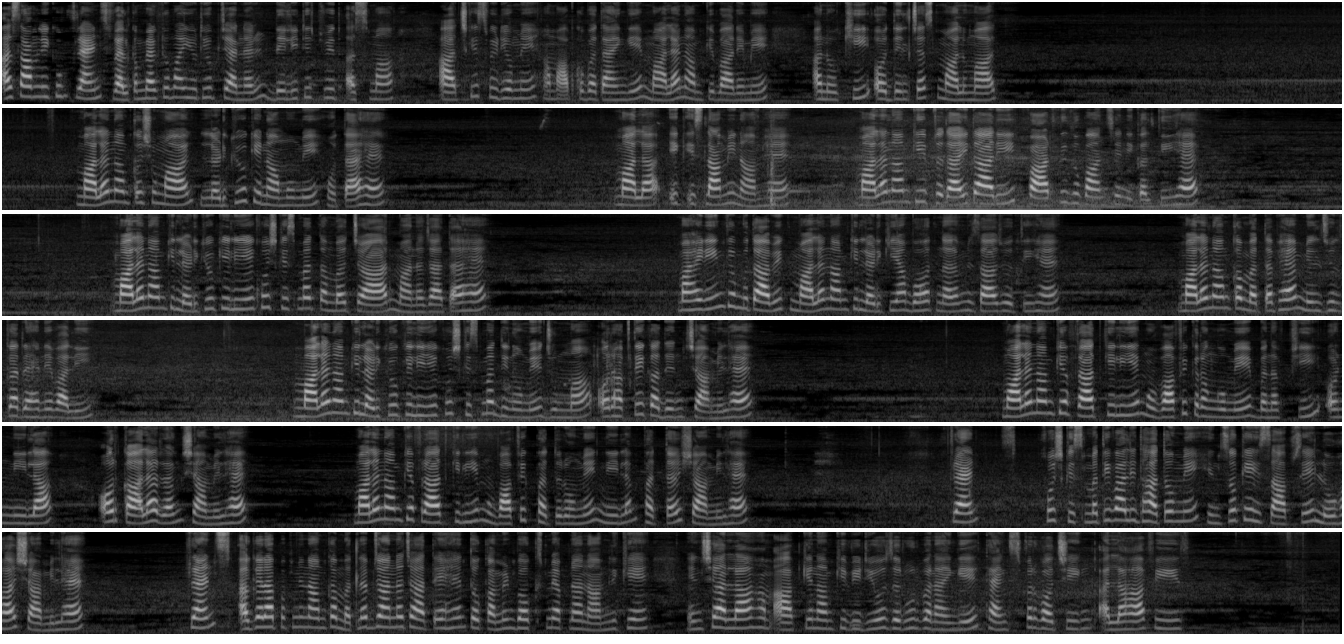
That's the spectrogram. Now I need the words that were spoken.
अस्सलाम वालेकुम friends, welcome back to my YouTube channel daily tips with Asma. आज के इस वीडियो में हम आपको बताएँगे माला नाम के बारे में अनोखी और दिलचस्प मालूम माला नाम का शुमार लड़कियों के नामों में होता है। माला एक इस्लामी नाम है। माला नाम की इब्तदाई तारीख फ़ारसी ज़ुबान से निकलती है। माला नाम की लड़कियों के लिए खुशकिस्मत नंबर चार माना जाता है। माहरीन के मुताबिक माला नाम की लड़कियाँ बहुत नरम मिजाज होती हैं। माला नाम का मतलब है मिलजुल कर रहने वाली। माला नाम की लड़कियों के लिए खुशकिस्मत दिनों में जुम्मा और हफ़्ते का दिन शामिल है। माला नाम के अफराद के लिए मुवाफ़ रंगों में बनफी और नीला और काला रंग शामिल है। माला नाम के अफराद के लिए मुवाफ़ पत्थरों में नीलम पत्थर शामिल है। फ्रेंड्स, खुशकिस्मती वाली धातों में हिंसों के हिसाब से लोहा शामिल है। फ्रेंड्स, अगर आप अपने नाम का मतलब जानना चाहते हैं तो कमेंट बॉक्स में अपना नाम लिखें। इन हम आपके नाम की वीडियो ज़रूर बनाएँगे। Thanks for watching. अल्लाह हाफिज़।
